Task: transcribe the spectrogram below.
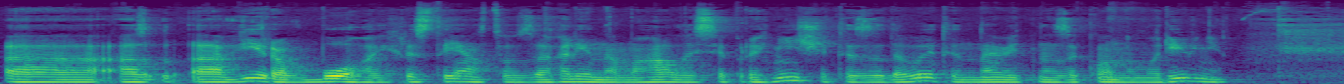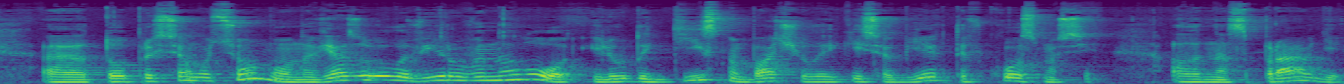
а, а, віра в Бога і християнство взагалі намагалися пригнічити, задавити навіть на законному рівні. Е, То при всьому цьому нав'язувало віру в НЛО, і люди дійсно бачили якісь об'єкти в космосі. Але насправді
